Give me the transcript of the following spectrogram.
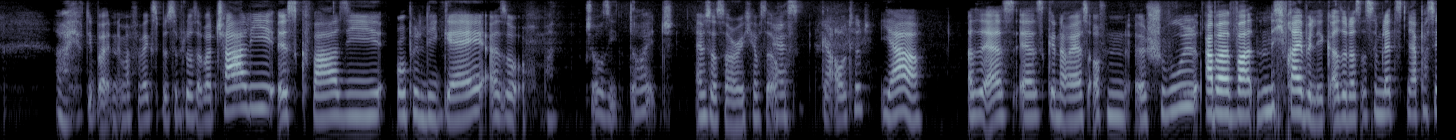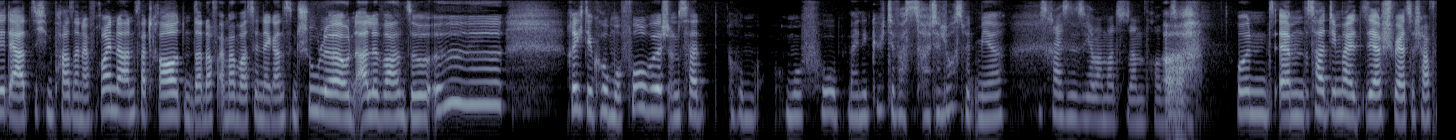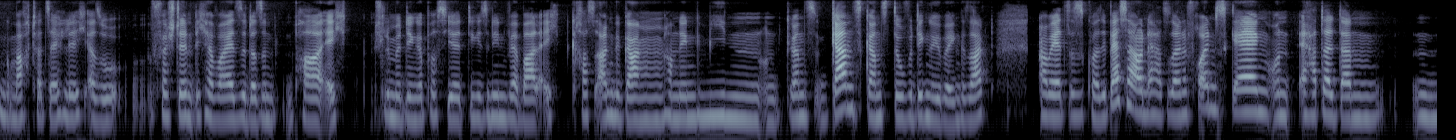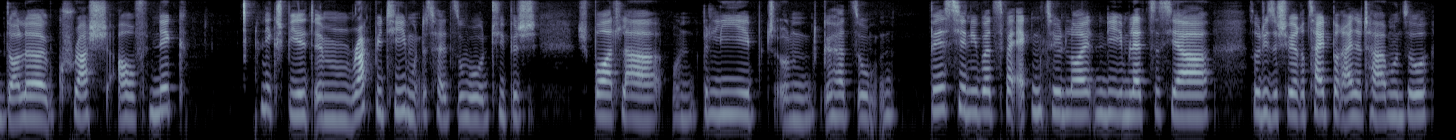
ach, ich habe die beiden immer verwechselt bis zum Schluss. Aber Charlie ist quasi openly gay. Also, oh Mann, Josie, Deutsch. I'm so sorry, ich habe es auch. Er ist geoutet. Ja, also er ist, er ist, genau, er ist offen äh, schwul, aber war nicht freiwillig. Also das ist im letzten Jahr passiert, er hat sich ein paar seiner Freunde anvertraut und dann auf einmal war es in der ganzen Schule und alle waren so, äh, richtig homophobisch und es hat, hom homophob, meine Güte, was ist heute los mit mir? Jetzt reißen sie sich aber mal zusammen, Frau. Besser. Und ähm, das hat ihm halt sehr schwer zu schaffen gemacht, tatsächlich. Also verständlicherweise, da sind ein paar echt schlimme Dinge passiert. Die sind ihn verbal echt krass angegangen, haben den gemieden und ganz, ganz, ganz doofe Dinge über ihn gesagt. Aber jetzt ist es quasi besser und er hat so seine Freundesgang und er hat halt dann einen dolle Crush auf Nick. Nick spielt im Rugby-Team und ist halt so typisch Sportler und beliebt und gehört so ein bisschen über zwei Ecken zu den Leuten, die ihm letztes Jahr so diese schwere Zeit bereitet haben und so.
